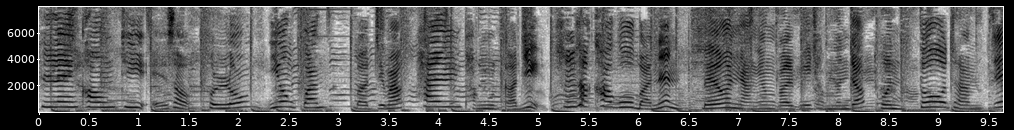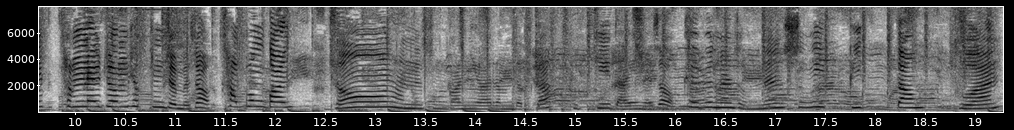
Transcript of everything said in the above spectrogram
힐링 카운티에서 홀로 이용권. 마지막 한 방울까지 순삭하고 많은 매운 양념갈비 전문점 본토 담집 삼례점 혁신점에서 상품권. 변하는 순간이 아름답다. 뷰티나인에서 쾌변을 돕는 스윗 빛덩 부안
